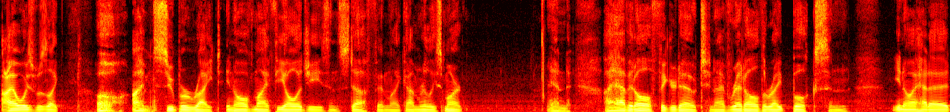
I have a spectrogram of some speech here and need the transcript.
I always was like, oh, I'm super right in all of my theologies and stuff, and like I'm really smart. And I have it all figured out, and I've read all the right books, and you know, I had a,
